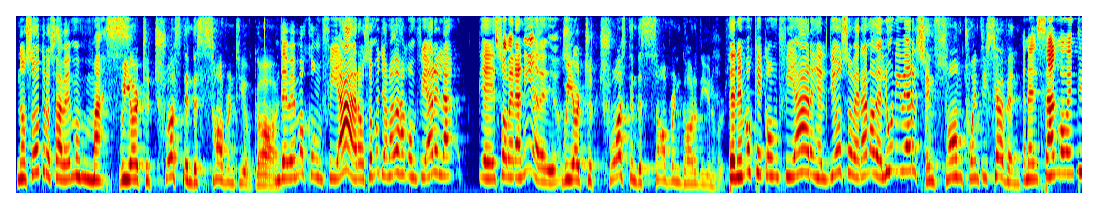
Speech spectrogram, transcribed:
nosotros sabemos más. We are to trust in the sovereignty of God. Debemos confiar o somos llamados a confiar en la eh, soberanía de Dios. We are to trust in the sovereign God of the universe. Tenemos que confiar en el Dios soberano del universo. In Psalm 27, En el Salmo 20,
